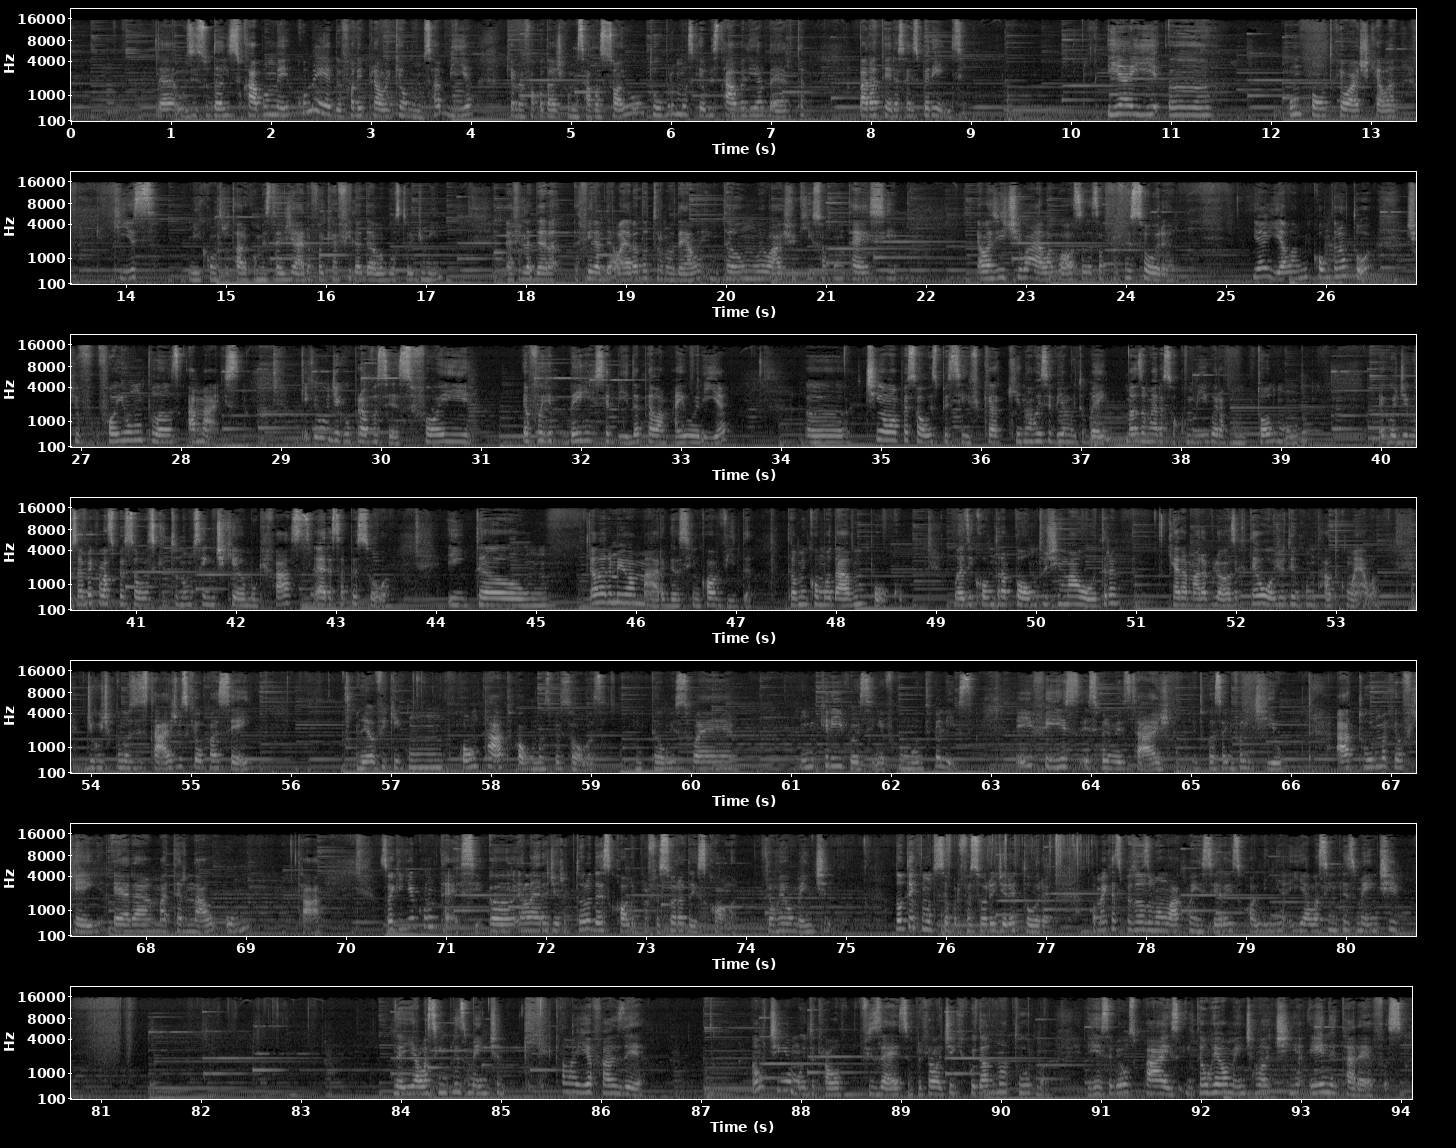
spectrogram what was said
né, os estudantes ficavam meio com medo. Eu falei para ela que eu não sabia, que a minha faculdade começava só em outubro, mas que eu estava ali aberta para ter essa experiência. E aí, uh, um ponto que eu acho que ela quis me contratar como estagiária foi que a filha dela gostou de mim. A filha dela, a filha dela era da turma dela, então eu acho que isso acontece. Ela sentiu, ah, ela gosta dessa professora. E aí ela me contratou. Acho que foi um plus a mais que, que eu digo para vocês? Foi. Eu fui bem recebida pela maioria. Uh, tinha uma pessoa específica que não recebia muito bem, mas não era só comigo, era com todo mundo. Eu digo, sabe aquelas pessoas que tu não sente que ama o que faz? Era essa pessoa. Então, ela era meio amarga, assim, com a vida. Então, me incomodava um pouco. Mas, em contraponto, tinha uma outra que era maravilhosa, que até hoje eu tenho contato com ela. Digo, tipo, nos estágios que eu passei, eu fiquei com contato com algumas pessoas. Então isso é incrível, assim, eu fico muito feliz. E fiz esse primeiro estágio, educação infantil. A turma que eu fiquei era maternal 1, tá? Só que o que acontece? Ela era diretora da escola e professora da escola. Então realmente não tem como ser professora e diretora. Como é que as pessoas vão lá conhecer a escolinha e ela simplesmente. E ela simplesmente que ela ia fazer? Não tinha muito que ela fizesse, porque ela tinha que cuidar de uma turma e receber os pais. Então, realmente, ela tinha N tarefas.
